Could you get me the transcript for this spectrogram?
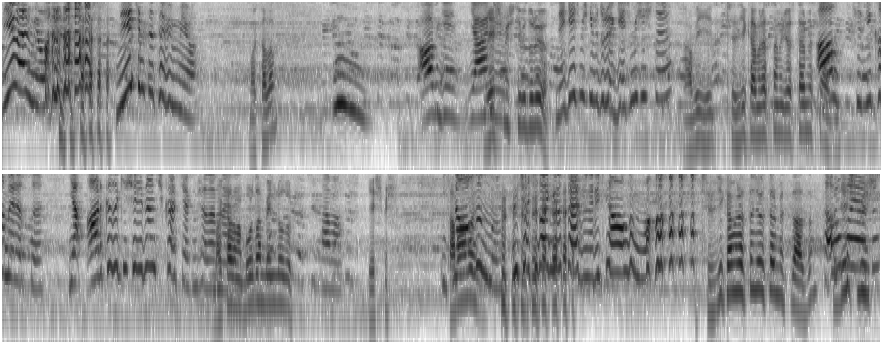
niye vermiyorlar? niye kimse sevinmiyor? Bakalım. Abi ge- yani Geçmiş gibi duruyor. ne geçmiş gibi duruyor. Geçmiş işte. Abi çizgi kamerasından bir göstermesi Al lazım. çizgi kamerası. Ya arkadaki şeyden çıkartacakmış adam Bakalım neredeyse. buradan belli olur. Tamam. Geçmiş. İkna Tamamen- oldun mu? Üç açıdan gösterdiler. İkna oldun mu? Çizgi kamerasından göstermesi lazım. Tamam geçmiş.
